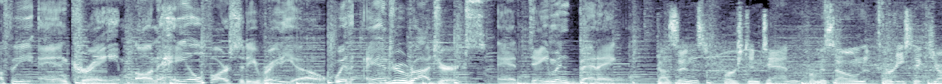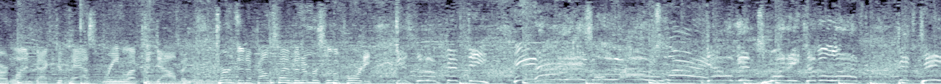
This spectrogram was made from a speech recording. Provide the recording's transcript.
Coffee and Cream on Hail Varsity Radio with Andrew Rogers and Damon Benning. Cousins, first and 10 from his own 36 yard line. Back to pass. Green left to Dalvin. Turns it up outside the numbers to the 40. Gets to the 50. He is loose. Dalvin 20 to the left. 15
